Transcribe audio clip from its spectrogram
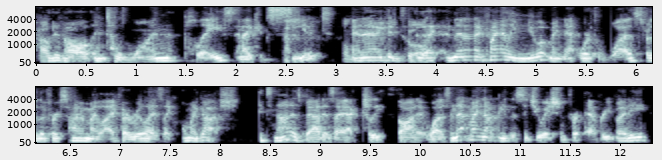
put cool. it all into one place, and I could see it, oh and then I could, cool. and then I finally knew what my net worth was for the first time in my life. I realized like, oh my gosh, it's not as bad as I actually thought it was, and that might not be the situation for everybody.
